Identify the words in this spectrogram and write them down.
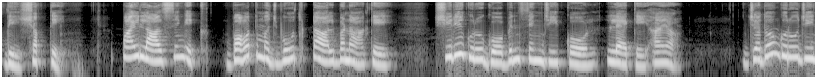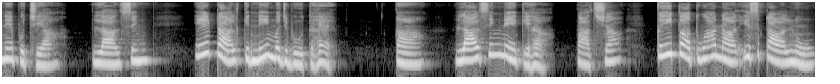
ਦੀ ਸ਼ਕਤੀ। ਭਾਈ ਲਾਲ ਸਿੰਘ ਇੱਕ ਬਹੁਤ ਮਜ਼ਬੂਤ ਢਾਲ ਬਣਾ ਕੇ ਸ੍ਰੀ ਗੁਰੂ ਗੋਬਿੰਦ ਸਿੰਘ ਜੀ ਕੋਲ ਲੈ ਕੇ ਆਇਆ। ਜਦੋਂ ਗੁਰੂ ਜੀ ਨੇ ਪੁੱਛਿਆ, ਲਾਲ ਸਿੰਘ, ਇਹ ਢਾਲ ਕਿੰਨੀ ਮਜ਼ਬੂਤ ਹੈ? ਤਾਂ ਲਾਲ ਸਿੰਘ ਨੇ ਕਿਹਾ, ਪਾਤਸ਼ਾਹ, ਕਈ ਧਾਤੂਆਂ ਨਾਲ ਇਸ ਢਾਲ ਨੂੰ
